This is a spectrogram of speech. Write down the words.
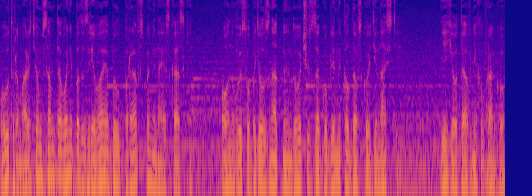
Утром Артем, сам того не подозревая, был прав, вспоминая сказки. Он высвободил знатную дочь из загубленной колдовской династии. Ее давних врагов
